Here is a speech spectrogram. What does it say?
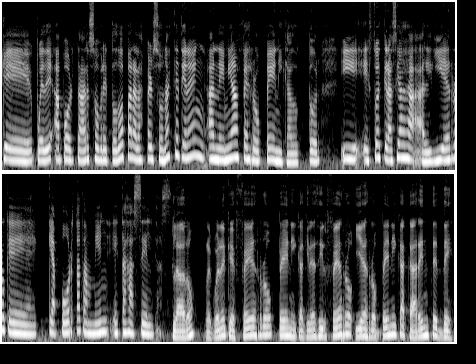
que puede aportar sobre todo para las personas que tienen anemia ferropénica, doctor. Y esto es gracias al hierro que, que aporta también estas acelgas. Claro, recuerde que ferropénica quiere decir ferro, hierro, pénica carente de.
